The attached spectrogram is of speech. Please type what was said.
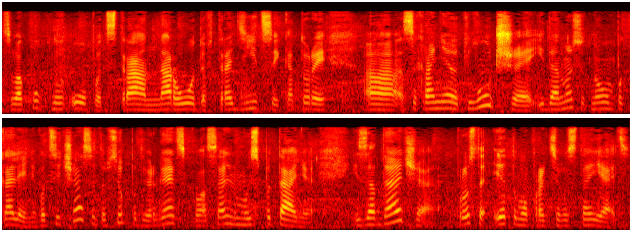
совокупный опыт стран, народов, традиций, которые э, сохраняют лучшее и доносят новым поколениям. Вот сейчас это все подвергается колоссальному испытанию. И задача просто этому противостоять.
